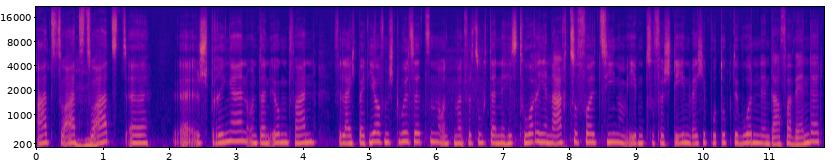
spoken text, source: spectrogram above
Arzt zu Arzt mhm. zu Arzt äh, äh, springen und dann irgendwann vielleicht bei dir auf dem Stuhl sitzen und man versucht dann eine Historie nachzuvollziehen, um eben zu verstehen, welche Produkte wurden denn da verwendet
